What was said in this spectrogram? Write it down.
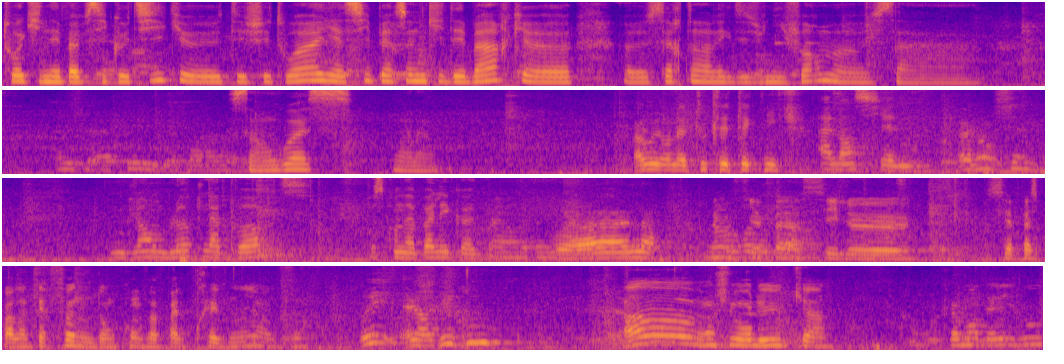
toi qui n'es pas psychotique, tu es chez toi, il y a 6 personnes qui débarquent, certains avec des uniformes, ça ça angoisse. Voilà. Ah oui, on a toutes les techniques. À l'ancienne. À l'ancienne. Donc là, on bloque la porte parce qu'on n'a pas les codes. Voilà. Non, il y a pas, c'est le, ça passe par l'interphone, donc on va pas le prévenir en disant. Oui, alors du coup, Ah, bonjour Luc. Comment allez-vous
